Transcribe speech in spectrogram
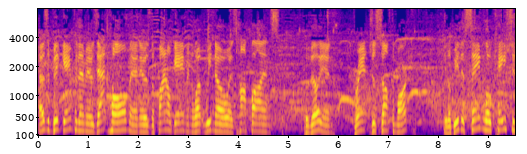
That was a big game for them. It was at home, and it was the final game in what we know as Hofheinz Pavilion. Brandt just off the mark. It'll be the same location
